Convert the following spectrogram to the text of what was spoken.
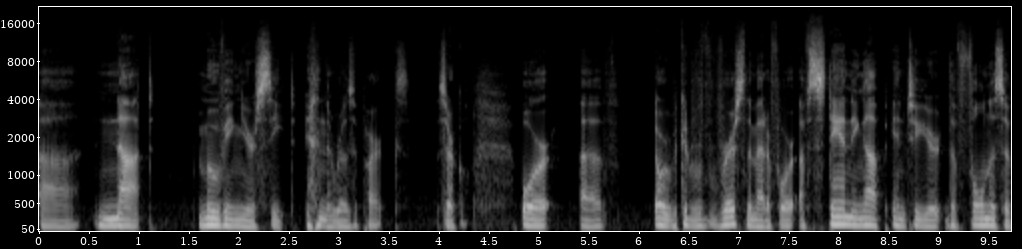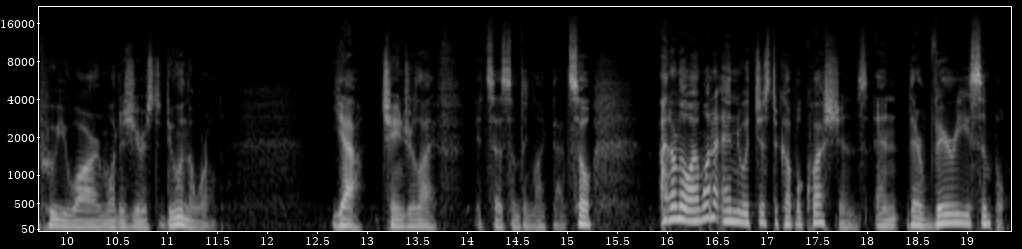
uh, not moving your seat in the Rosa Parks circle, or of or we could reverse the metaphor of standing up into your the fullness of who you are and what is yours to do in the world. Yeah, change your life. It says something like that. So I don't know. I want to end with just a couple questions, and they're very simple.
